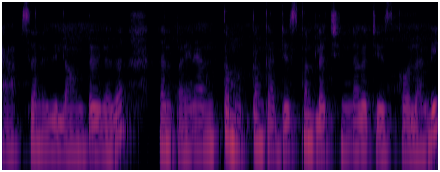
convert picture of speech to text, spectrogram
క్యాప్స్ అనేది ఇలా ఉంటుంది కదా దానిపైన అంతా మొత్తం కట్ చేసుకొని ఇట్లా చిన్నగా చేసుకోవాలండి.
